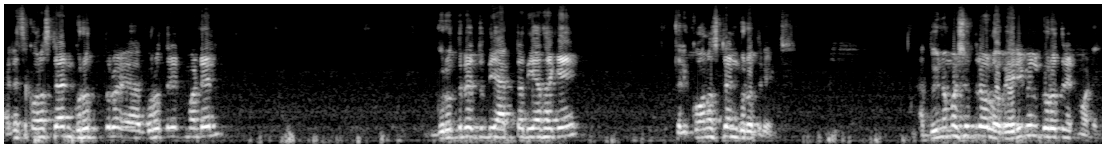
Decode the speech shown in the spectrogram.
এটা হচ্ছে constant growth growth rate model growth rate যদি একটা দেওয়া থাকে, তাহলে কনস্ট্যান্ট গ্রোথ রেট আর দুই নম্বর সূত্র হলো ভেরিয়েবল গ্রোথ রেট মডেল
